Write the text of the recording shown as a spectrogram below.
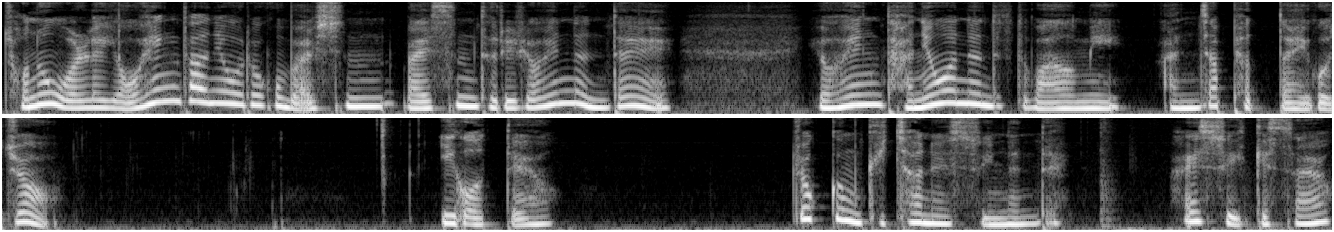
저는 원래 여행 다녀오려고 말씀, 말씀드리려 했는데, 여행 다녀왔는데도 마음이 안 잡혔다 이거죠? 이거 어때요? 조금 귀찮을 수 있는데, 할 수 있겠어요?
